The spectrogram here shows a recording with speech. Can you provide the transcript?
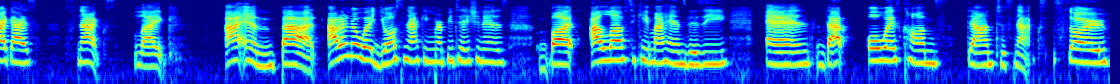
Alright guys, snacks. Like, I am bad. I don't know what your snacking reputation is, but I love to keep my hands busy, and that always comes down to snacks. So,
